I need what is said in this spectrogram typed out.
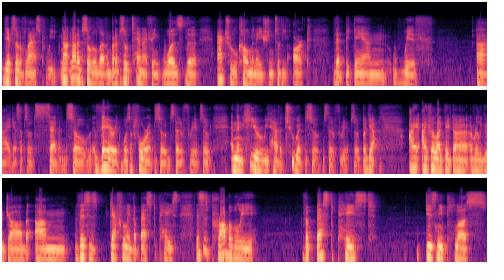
the episode of last week, not, not episode 11, but episode 10, I think, was the actual culmination to the arc that began with, uh, I guess, episode 7. So there it was a 4 episode instead of 3 episode. And then here we have a 2 episode instead of 3 episode. But yeah, I, I feel like they've done a, a really good job. Um, this is definitely the best paced. This is probably the best paced Disney Plus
